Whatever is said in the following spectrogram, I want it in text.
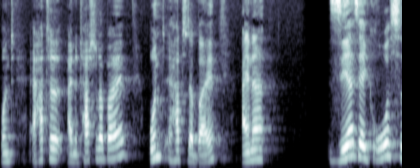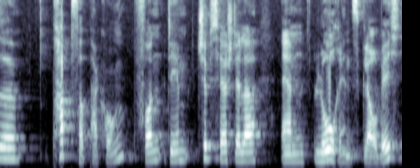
Und er hatte eine Tasche dabei und er hatte dabei eine sehr, sehr große Pappverpackung von dem Chipshersteller ähm, Lorenz, glaube ich.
